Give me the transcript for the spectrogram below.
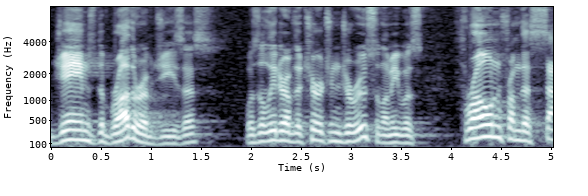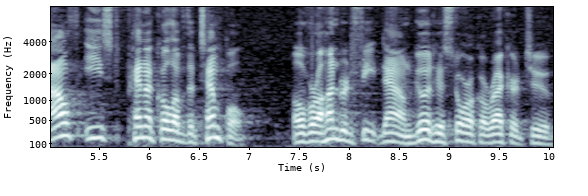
James, the brother of Jesus, was a leader of the church in Jerusalem. He was thrown from the southeast pinnacle of the temple, over a hundred feet down. Good historical record to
